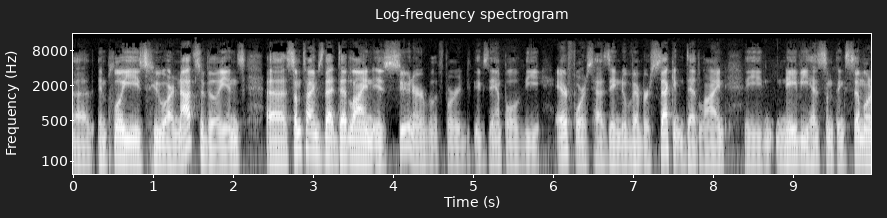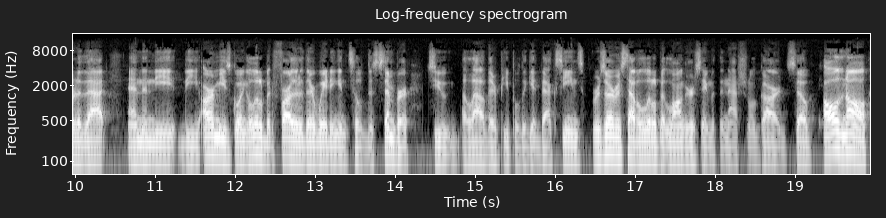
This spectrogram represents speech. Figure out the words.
uh, employees who are not civilians, uh, sometimes that deadline is sooner. For example, the Air Force has a November second deadline. The Navy has something similar to that, and then the the Army is going a little bit farther. They're waiting until December to allow their people to get vaccines. Reservists have a little bit longer. Same with the National Guard. So all in all,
